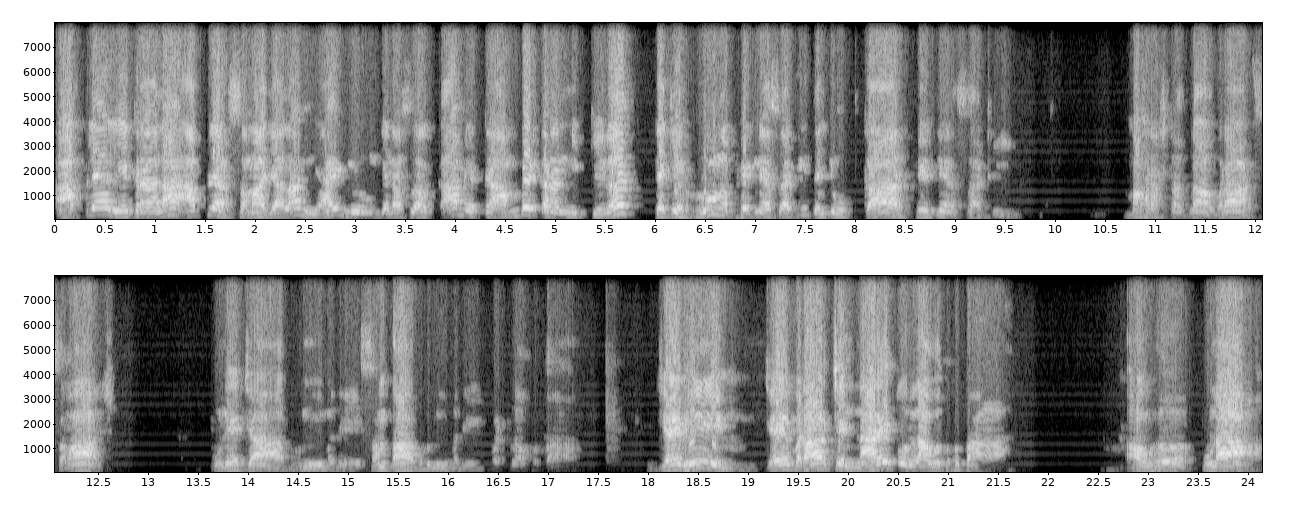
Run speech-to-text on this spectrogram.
आपल्या लेकराला आपल्या समाजाला न्याय मिळवून देण्याचं काम एकट्या आंबेडकरांनी केलं त्याचे ऋण फेडण्यासाठी त्यांचे उपकार फेडण्यासाठी महाराष्ट्रातला वरार समाज पुण्याच्या भूमीमध्ये समता भूमीमध्ये पटला होता. जय भीम जय वरारचे नारे तो लावत होता. अवघ पुन्हा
